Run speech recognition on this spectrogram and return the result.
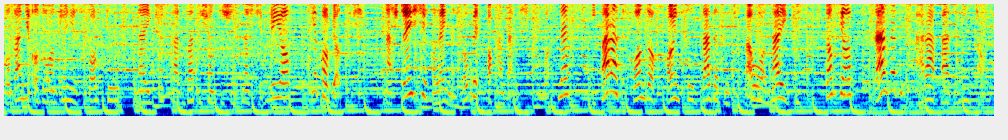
podanie o dołączenie sportu na Igrzyska 2016 w Rio nie powiodło się. Na szczęście kolejne próby okazały się pomocne i para taekwondo w końcu zadebiutowało na Igrzyskach w Tokio razem z para badmintonem.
